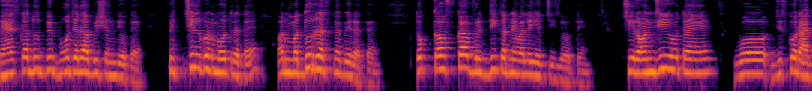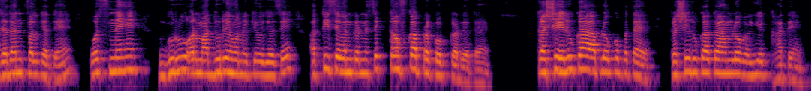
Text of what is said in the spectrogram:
भैंस का दूध भी बहुत ज़्यादा अभिसंधि होता है पिछिल गुण बहुत रहता है और मधुर रस में भी रहता है। तो कफ का वृद्धि करने वाले ये चीज़ें होते हैं। चिरौंजी होता है, वो जिसको राजाधन फल कहते हैं, वो स्नेह, गुरु और माधुर्य होने की वजह से अति सेवन करने से कफ का प्रकोप कर देता है। कशेरुका आप लोग को पता है कशेरुका का हम लोग ये खाते हैं,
